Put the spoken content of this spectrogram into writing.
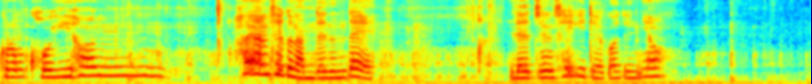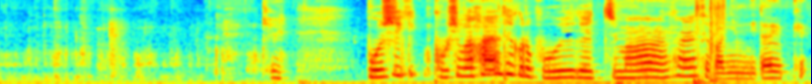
그럼 거의 한 하얀색은 안 되는데 레진 색이 되거든요. 이렇게 보시 보시면 하얀색으로 보이겠지만 하얀색 아닙니다. 이렇게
